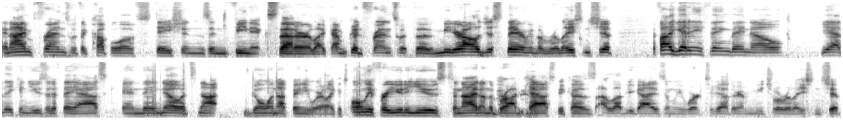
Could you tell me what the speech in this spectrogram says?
And I'm friends with a couple of stations in Phoenix that are like, I'm good friends with the meteorologist there. We have a relationship. If I get anything, they know, yeah, they can use it if they ask. And they know it's not going up anywhere. Like it's only for you to use tonight on the broadcast because I love you guys and we work together in a mutual relationship.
